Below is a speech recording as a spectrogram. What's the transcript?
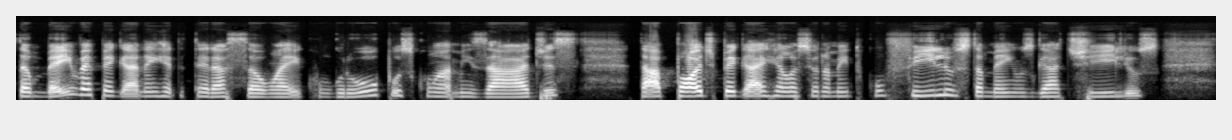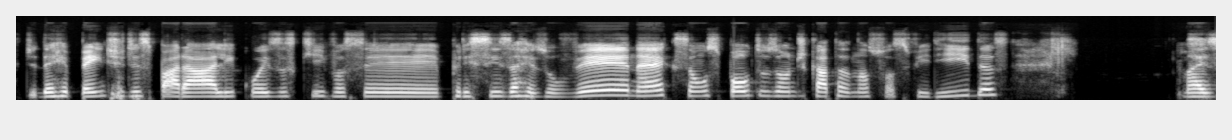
também vai pegar na reiteração aí com grupos, com amizades, tá, pode pegar em relacionamento com filhos também os gatilhos, de de repente disparar ali coisas que você precisa resolver, né, que são os pontos onde cata nas suas feridas. Mas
